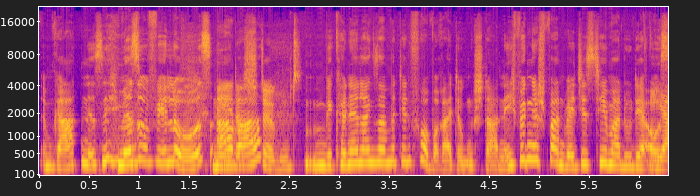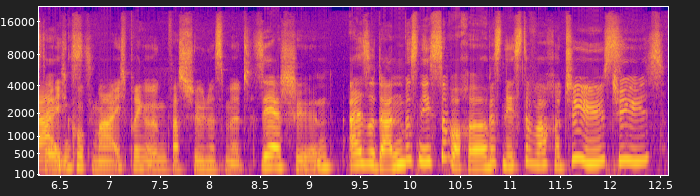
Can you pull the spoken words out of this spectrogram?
Im Garten ist nicht mehr so viel los. Nee, aber das stimmt. Wir können ja langsam mit den Vorbereitungen starten. Ich bin gespannt, welches Thema du dir ausdenkst. Ja, ich guck mal. Ich bringe irgendwas Schönes mit. Sehr schön. Also dann bis nächste Woche. Bis nächste Woche. Tschüss. Tschüss.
